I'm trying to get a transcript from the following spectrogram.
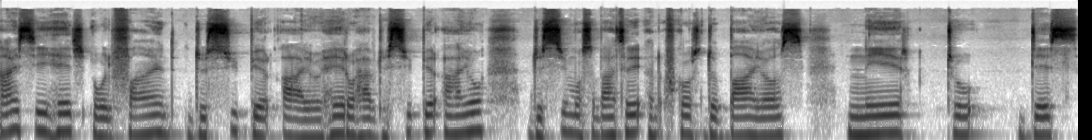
ICH will find the super IO here we have the super IO the CMOS battery and of course the BIOS near to this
